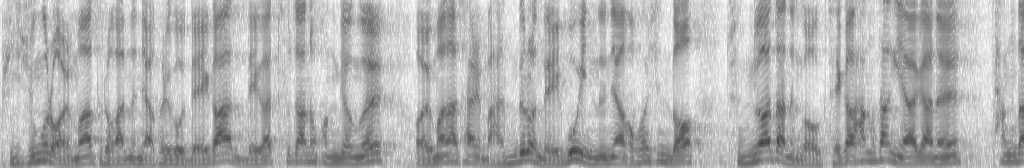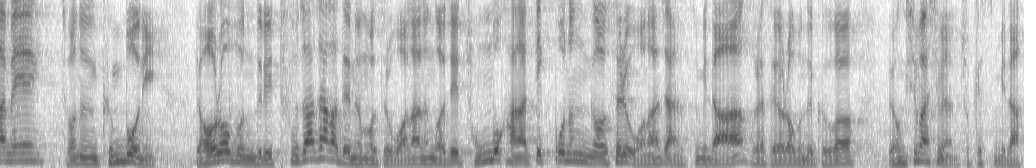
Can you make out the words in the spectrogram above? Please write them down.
비중을 얼마나 들어갔느냐, 그리고 내가 내가 투자하는 환경을 얼마나 잘 만들어내고 있느냐가 훨씬 더 중요하다는 거. 제가 항상 이야기하는 상담의 저는 근본이 여러분들이 투자자가 되는 것을 원하는 거지 종목 하나 띡 보는 것을 원하지 않습니다. 그래서 여러분들 그거 명심하시면 좋겠습니다.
